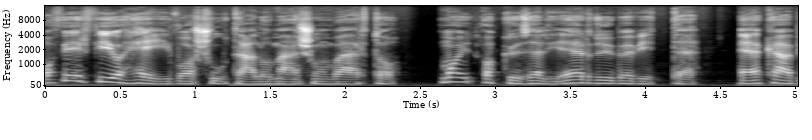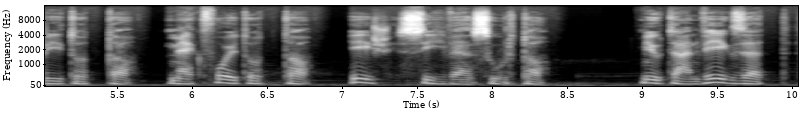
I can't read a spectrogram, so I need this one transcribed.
A férfi a helyi vasútállomáson várta, majd a közeli erdőbe vitte, elkábította, megfojtotta és szíven szúrta. Miután végzett,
